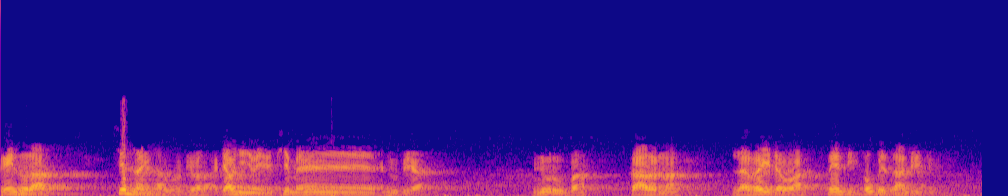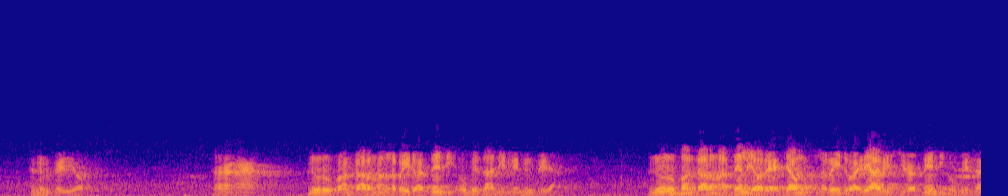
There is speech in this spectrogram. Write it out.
ကိန်းဆိုတာဖြစ်နိုင်တာကိုပြောတာအကြောင်းညွှန်ရင်ဖြစ်မယ်တဲ့အနုတရားနုရူပကာရဏလဘိတဝါသင်္တိဥပ္ပဇံတိအနုတယောအဲနုရူပကာရဏလဘိတဝါသင်္တိဥပ္ပဇံတိအနုတရား နုရူပံကာရဏသင်လျော်တဲ့အကြောင်းကိုလဘိတ္တဝရသည်ရှိတော့သင်တိဥပိ္ပဇံ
